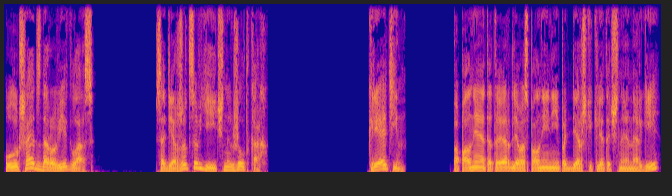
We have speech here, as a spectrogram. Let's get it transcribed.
улучшает здоровье глаз. Содержится в яичных желтках. Креатин пополняет АТР для восполнения и поддержки клеточной энергии,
